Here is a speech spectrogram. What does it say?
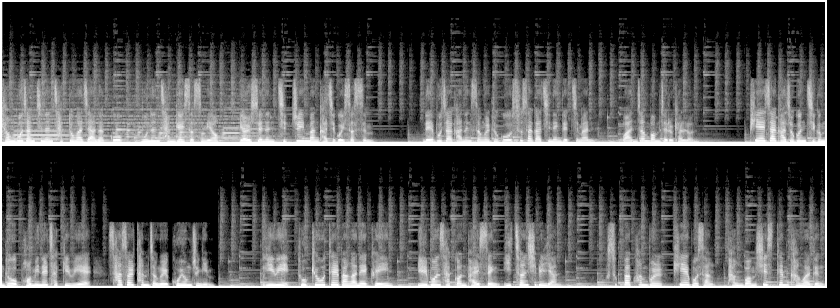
경보장치는 작동하지 않았고 문은 잠겨 있었으며 열쇠는 집주인만 가지고 있었음. 내부자 가능성을 두고 수사가 진행됐지만 완전 범죄로 결론. 피해자 가족은 지금도 범인을 찾기 위해 사설 탐정을 고용 중임. 2위 도쿄 호텔 방 안의 괴인 일본 사건 발생 2011년 숙박 환불 피해 보상 방범 시스템 강화 등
